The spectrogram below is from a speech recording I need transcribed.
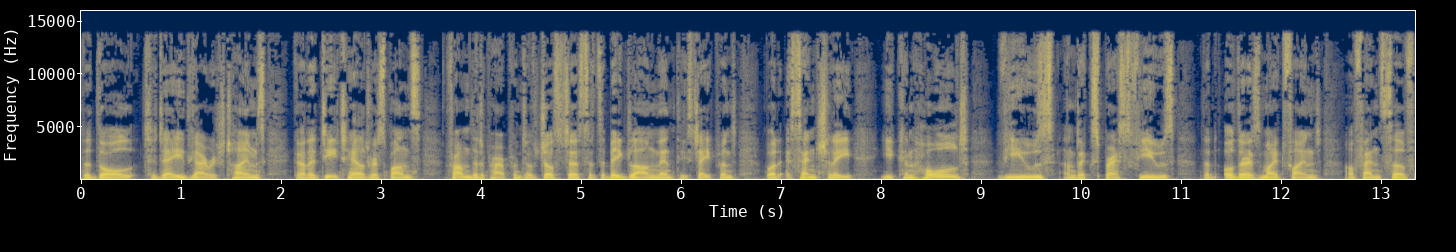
the Dáil today. The Irish Times got a detailed response from the Department of Justice. It's a big, long, lengthy statement, but essentially you can hold views and express views that others might find offensive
